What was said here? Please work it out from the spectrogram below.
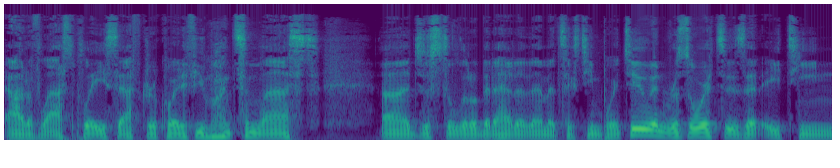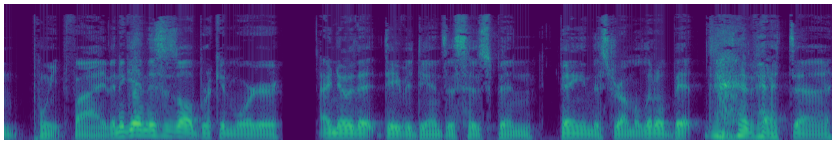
out of last place after quite a few months in last. Uh, just a little bit ahead of them at 16.2 and Resorts is at 18.5. And again, this is all brick and mortar. I know that David Danzis has been banging this drum a little bit that uh,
